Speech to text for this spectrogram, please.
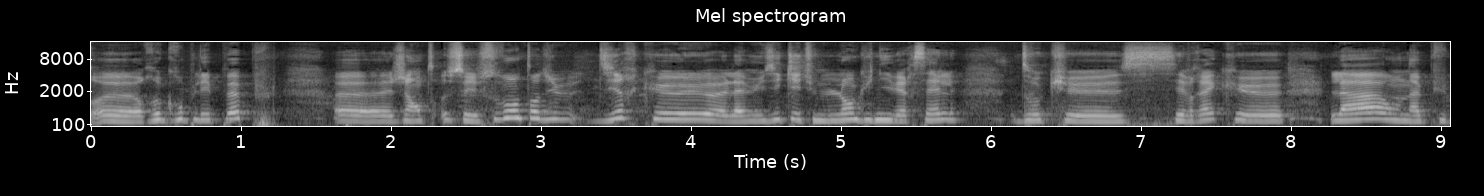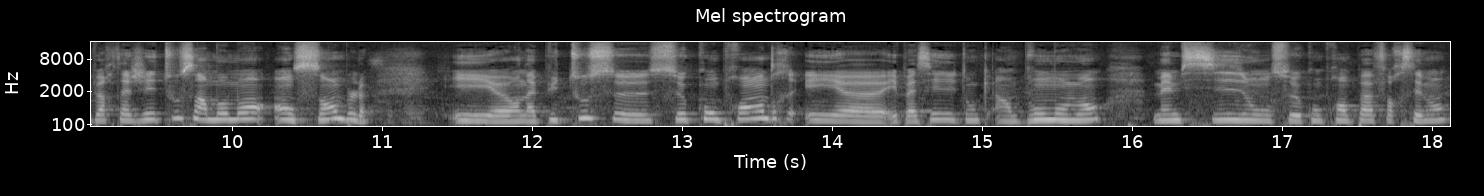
euh, regroupe les peuples. J'ai souvent entendu dire que la musique est une langue universelle. Donc c'est vrai que là, on a pu partager tous un moment ensemble et on a pu tous se comprendre et, et, passer donc un bon moment, même si on se comprend pas forcément.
